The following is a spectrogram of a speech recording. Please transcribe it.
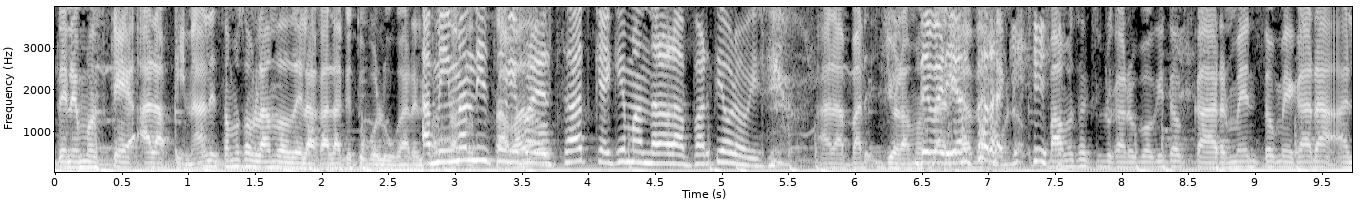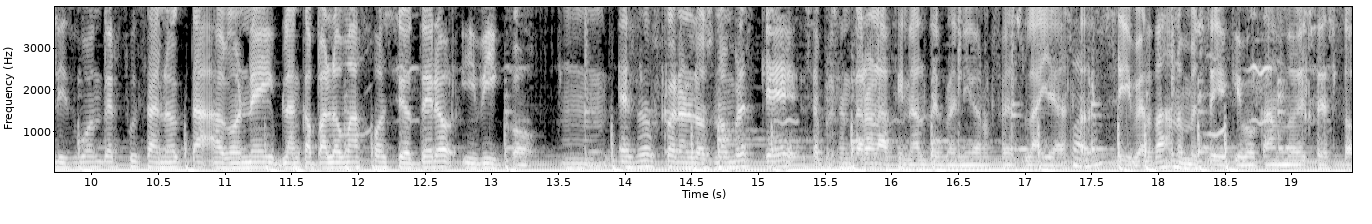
Tenemos que a la final, estamos hablando de la gala que tuvo lugar el A mí me han dicho que por el chat que hay que mandar a la party a Eurovisión. A la par- yo la Debería mandaría de estar uno. aquí. Vamos a explicar un poquito. Carmento Megara, Alice Wonder, Fusanocta, Agoney, Blanca Paloma, José Otero y Vico. Mm, esos fueron los nombres que se presentaron a la final del Benidorm Fest. La ya está. Sí, ¿verdad? No me estoy equivocando, es esto.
